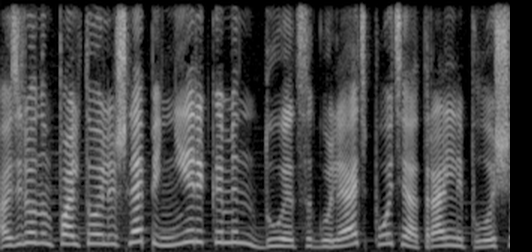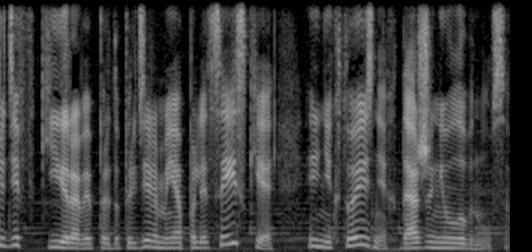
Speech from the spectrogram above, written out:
А в зеленом пальто или шляпе не рекомендуется гулять по театральной площади в Кирове, предупредили меня полицейские, и никто из них даже не улыбнулся.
